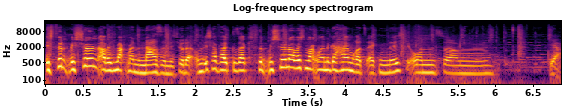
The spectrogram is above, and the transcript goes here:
ich finde mich schön, aber ich mag meine Nase nicht. Oder, und ich habe halt gesagt, ich finde mich schön, aber ich mag meine Geheimratsecken nicht. Und ähm, ja.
